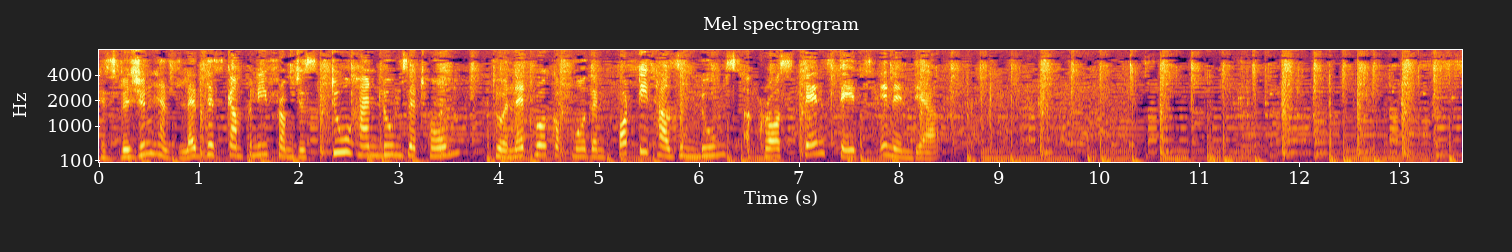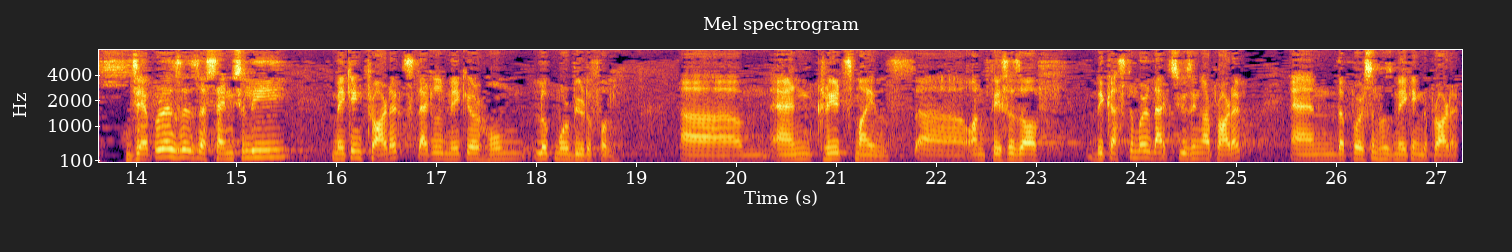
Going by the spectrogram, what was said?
His vision has led this company from just two hand looms at home to a network of more than 40,000 looms across 10 states in India. Is, is essentially making products that will make your home look more beautiful um, and create smiles uh, on faces of the customer that's using our product and the person who's making the product.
